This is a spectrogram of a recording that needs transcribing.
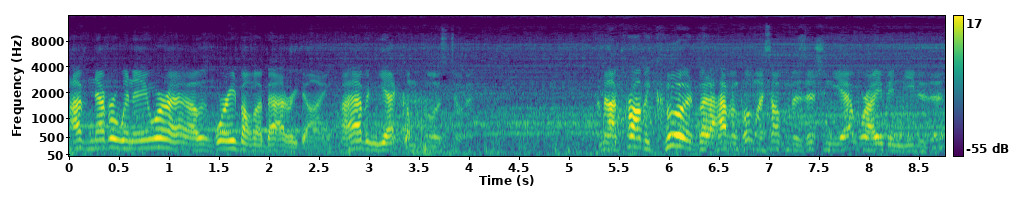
I've never went anywhere. I, was worried about my battery dying. I haven't yet come close to it. I mean, I probably could, but I haven't put myself in position yet where I even needed it.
